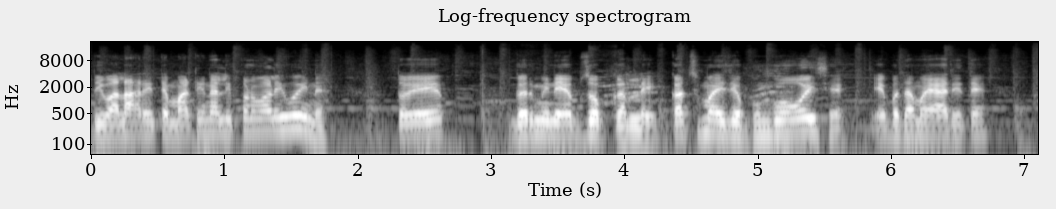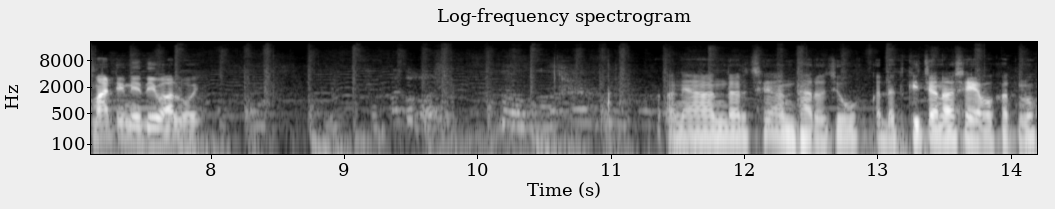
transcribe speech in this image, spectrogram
દિવાલ આ રીતે માટીના લીપણવાળી હોય ને, તો એ ગરમીને એબ્ઝોર્બ કરી લે. કચ્છમાં જે ભૂંગો હોય છે, એ બધામાં આ રીતે માટીની દિવાલ હોય. અને આ અંદર છે અંધારો જેવું, કદાચ કિચન હશે એ વખતનું.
